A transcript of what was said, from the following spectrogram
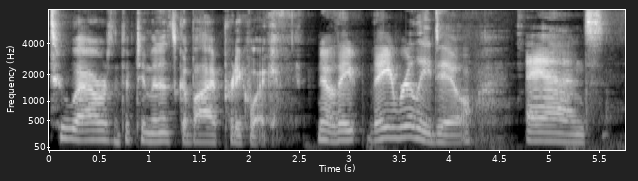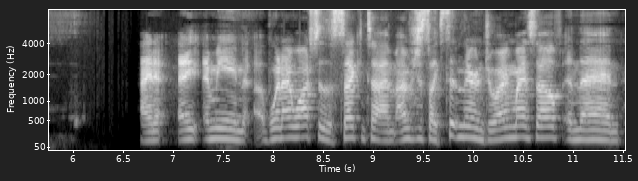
two hours and 15 minutes go by pretty quick. No, they they really do, and I, I I mean when I watched it the second time, I was just like sitting there enjoying myself, and then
